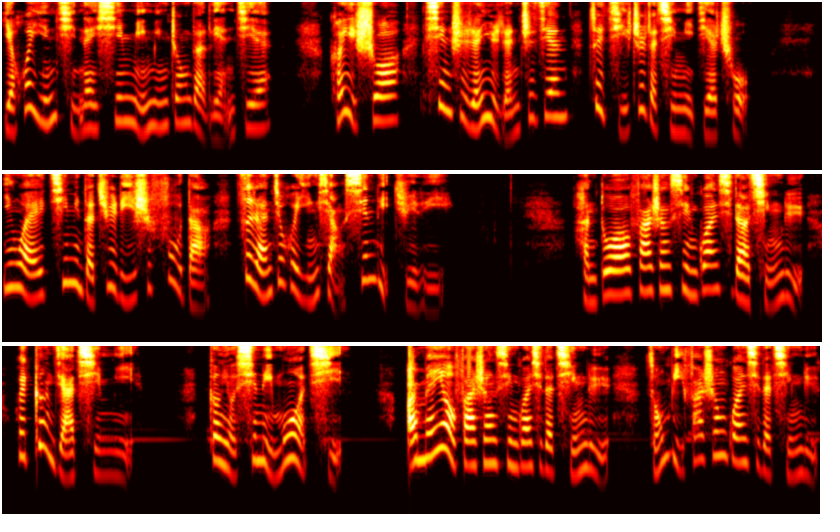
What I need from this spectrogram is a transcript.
也会引起内心冥冥中的连接。可以说，性是人与人之间最极致的亲密接触。因为亲密的距离是负的，自然就会影响心理距离。很多发生性关系的情侣会更加亲密，更有心理默契。而没有发生性关系的情侣，总比发生关系的情侣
